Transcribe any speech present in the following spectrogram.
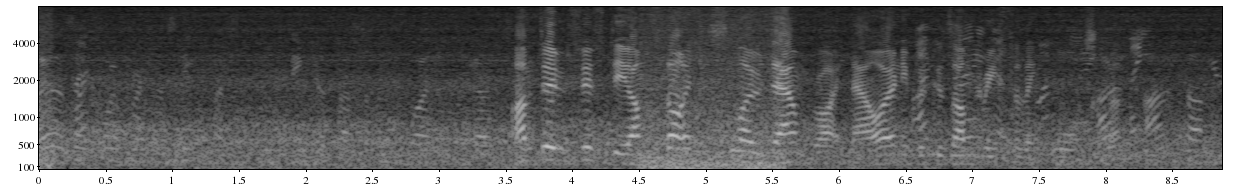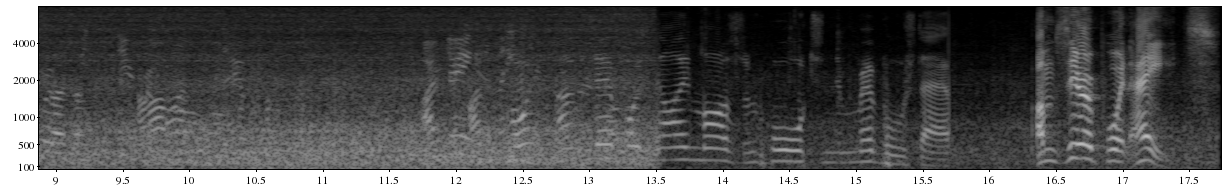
I don't think water pressure is steam pressure, steam test pressure, which is why I'm doing 50. I'm starting to slow down right now only because I'm refilling water. I'm, I'm starting to slow down. I'm doing I'm, it. point, I'm 0.9 miles from Horton and Ribblesdale. I'm 0.8.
